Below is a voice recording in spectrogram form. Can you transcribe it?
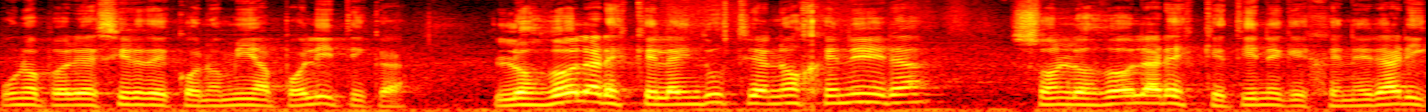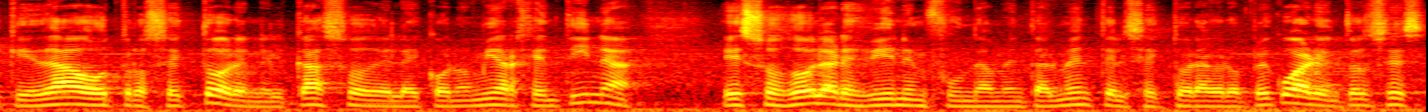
uno podría decir, de economía política. Los dólares que la industria no genera son los dólares que tiene que generar y que da otro sector. En el caso de la economía argentina, esos dólares vienen fundamentalmente del sector agropecuario. Entonces,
